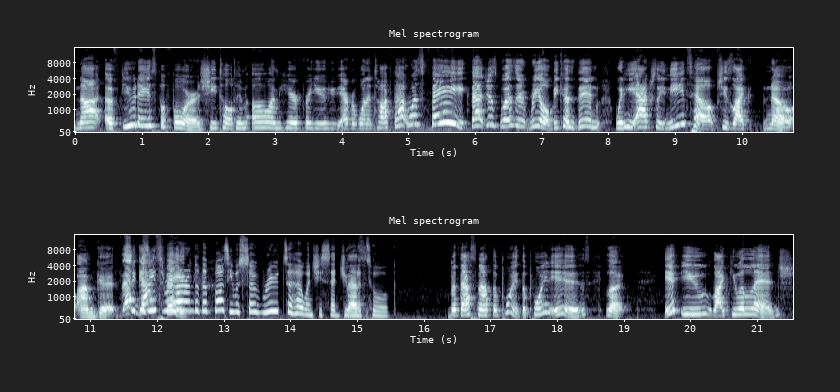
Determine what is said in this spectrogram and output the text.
not a few days before she told him, "Oh, I'm here for you if you ever want to talk." That was fake. That just wasn't real. Because then when he actually needs help, she's like, "No, I'm good." That, because he threw fake. her under the bus. He was so rude to her when she said, "Do you want to talk?" But that's not the point. The point is, look, if you, like you allege,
